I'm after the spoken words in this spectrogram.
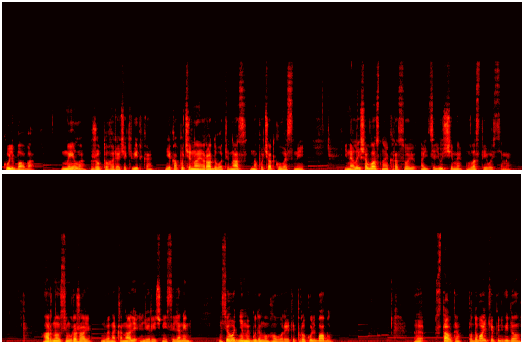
Кульбаба мила, жовто-гаряча квітка, яка починає радувати нас на початку весни, і не лише власною красою, а й цілющими властивостями. Гарного всім врожаю! Ви на каналі Ліричний Селянин. Сьогодні ми будемо говорити про кульбабу. Е, Ставте подобайки під відео,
